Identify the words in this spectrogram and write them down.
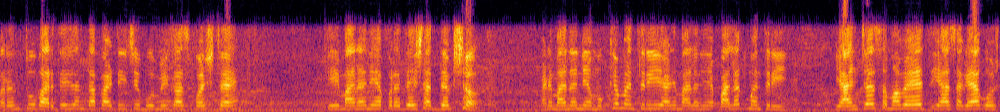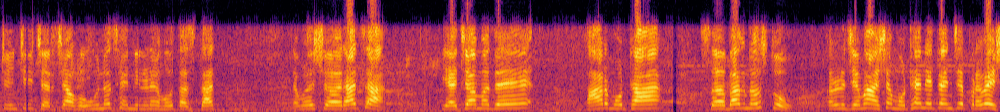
परंतु भारतीय जनता पार्टीची भूमिका स्पष्ट आहे की माननीय प्रदेश अध्यक्ष आणि माननीय मुख्यमंत्री आणि माननीय पालकमंत्री यांच्या समवेत या सगळ्या गोष्टींची चर्चा होऊनच हे निर्णय होत असतात. त्यामुळे शहराचा याच्यामध्ये फार मोठा सहभाग नसतो. कारण जेव्हा अशा मोठ्या नेत्यांचे प्रवेश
